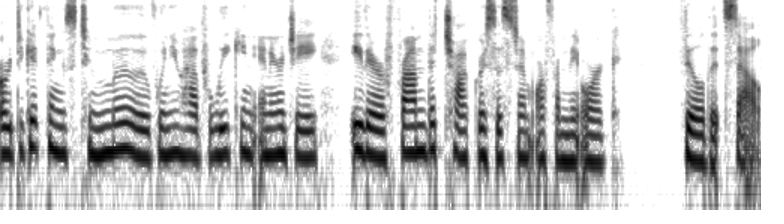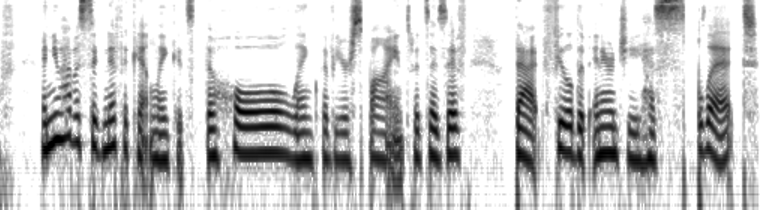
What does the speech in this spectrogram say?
or to get things to move when you have leaking energy, either from the chakra system or from the auric field itself. And you have a significant leak. It's the whole length of your spine. So it's as if that field of energy has split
